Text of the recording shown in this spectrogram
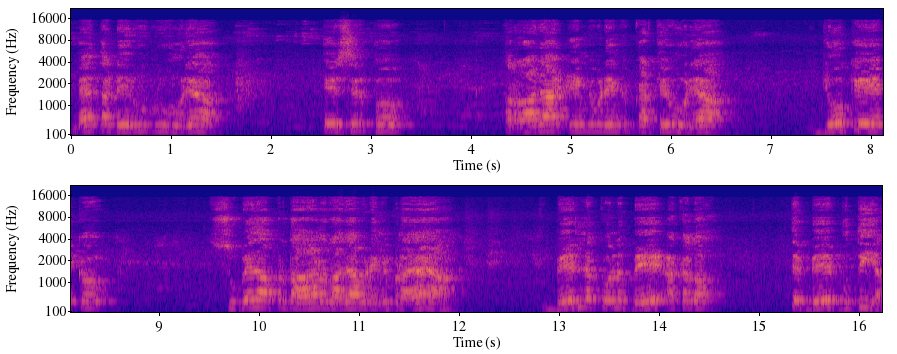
ਮੈਂ ਤੁਹਾਡੇ ਰੂਬਰੂ ਹੋ ਰਿਹਾ ਇਹ ਸਿਰਫ ਰਾਜਾ ਇੰਗ ਵੜਿੰਗ ਕਰਕੇ ਹੋ ਰਿਹਾ ਜੋ ਕਿ ਇੱਕ ਸੂਬੇ ਦਾ ਪ੍ਰਧਾਨ ਰਾਜਾ ਵੜਿੰਗ ਬਣਾਇਆ ਆ ਬਿਲਕੁਲ ਬੇਅਕਲ ਤੇ ਬੇਬੁੱਧੀ ਆ।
